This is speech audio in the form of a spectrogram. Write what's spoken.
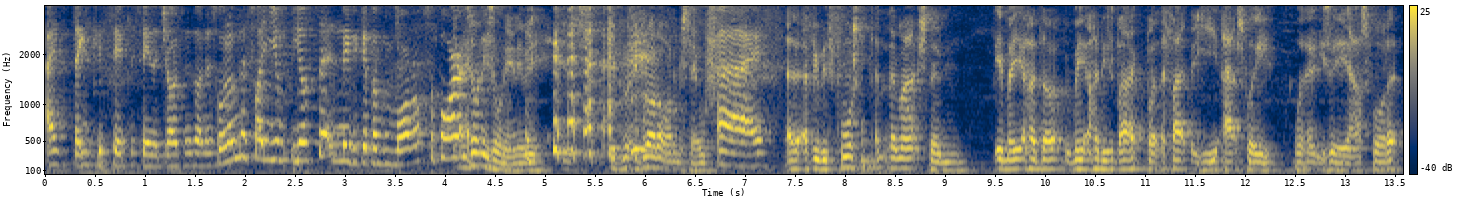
I think it's safe to say that Jonathan's on his own on this one. You, you'll sit and maybe give him moral support. He's on his own anyway. He brought it on himself. Aye. Uh, if he was forced into the match, then he might have had a, he might have had his back. But the fact that he actually went out his way and asked for it,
